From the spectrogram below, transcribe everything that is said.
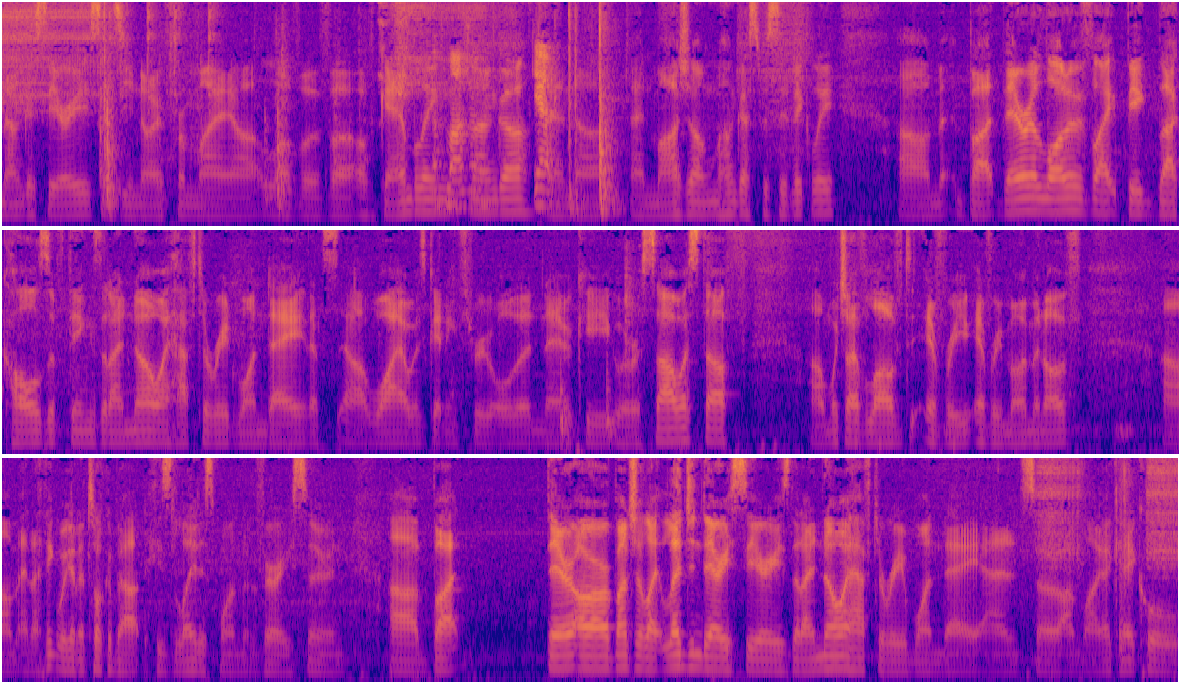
manga series, as you know from my uh, love of uh, of gambling mahjong. manga Yeah. and uh, and mahjong manga specifically. Um, but there are a lot of like big black holes of things that I know I have to read one day. That's uh, why I was getting through all the Naoki Urasawa stuff, um, which I've loved every every moment of. Um, and I think we're going to talk about his latest one very soon. Uh, but there are a bunch of like legendary series that I know I have to read one day, and so I'm like, okay, cool.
